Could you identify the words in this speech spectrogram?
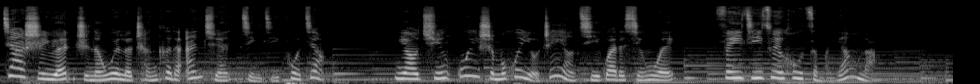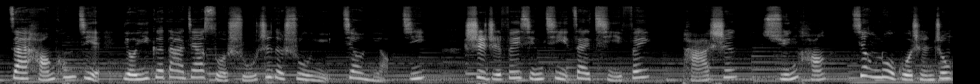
驾驶员只能为了乘客的安全紧急迫降。鸟群为什么会有这样奇怪的行为？飞机最后怎么样了？在航空界有一个大家所熟知的术语叫“鸟击”，是指飞行器在起飞、爬升、巡航、降落过程中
